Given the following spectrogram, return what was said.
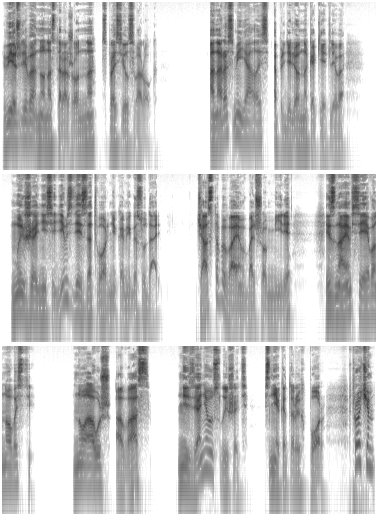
Вежливо, но настороженно спросил сварог. Она рассмеялась, определенно кокетливо. «Мы же не сидим здесь затворниками, государь. Часто бываем в большом мире и знаем все его новости. Ну а уж о вас нельзя не услышать с некоторых пор. Впрочем,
